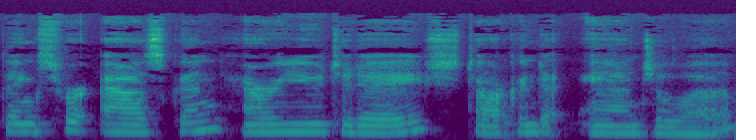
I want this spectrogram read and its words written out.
Thanks for asking. How are you today? She's talking to Angela.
